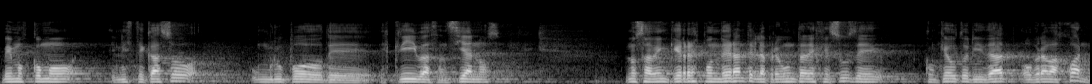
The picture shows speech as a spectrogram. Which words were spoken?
vemos cómo en este caso un grupo de escribas, ancianos, no saben qué responder ante la pregunta de Jesús de con qué autoridad obraba Juan.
